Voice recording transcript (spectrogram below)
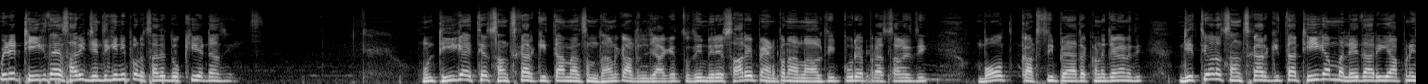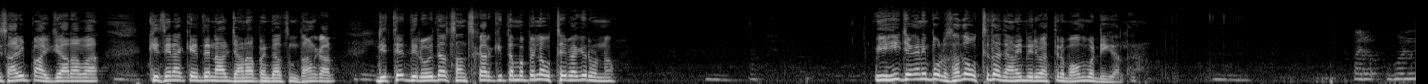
ਮੇਰੇ ਠੀਕ ਤਾਂ ਇਹ ਸਾਰੀ ਜ਼ਿੰਦਗੀ ਨਹੀਂ ਭੁੱਲ ਸਕਦੇ ਦੁੱਖ ਹੀ ਐਡਾ ਸੀ। ਹੁਣ ਠੀਕ ਹੈ ਇੱਥੇ ਸੰਸਕਾਰ ਕੀਤਾ ਮੈਂ ਸ਼ਮਸ਼ਾਨ ਘਾਟ ਲਿਜਾ ਕੇ ਤੁਸੀਂ ਮੇਰੇ ਸਾਰੇ ਭੈਣ ਭਰਾ ਨਾਲ ਸੀ ਪੂਰੇ ਪ੍ਰੈਸ ਵਾਲੇ ਸੀ ਬਹੁਤ ਘੱਟ ਸੀ ਪੈਰ ਰੱਖਣ ਦੀ ਜਗ੍ਹਾ ਨਹੀਂ ਸੀ। ਜਿੱਥੇ ਉਹਦਾ ਸੰਸਕਾਰ ਕੀਤਾ ਠੀਕ ਆ ਮਹੱਲੇਦਾਰੀ ਆ, ਆਪਣੀ ਸਾਰੀ ਭਾਈਚਾਰਾ ਵਾ ਕਿਸੇ ਨਾ ਕਿਸੇ ਦੇ ਨਾਲ ਜਾਣਾ ਪੈਂਦਾ ਸ਼ਮਸ਼ਾਨ ਘਾਟ। ਜਿੱਥੇ ਦਿਲੋਈ ਦਾ ਸੰਸਕਾਰ ਕੀਤਾ ਮੈਂ ਪਹਿਲਾਂ ਉੱਥੇ ਬਹਿ ਕੇ ਰੋਣਾ ਇਹੀ ਜਗ੍ਹਾ ਨਹੀਂ ਭੁੱਲ ਸਕਦਾ ਉੱਥੇ ਤਾਂ ਜਾਣਾ ਹੀ ਮੇਰੇ ਵਾਸਤੇ ਬਹੁਤ ਵੱਡੀ ਗੱਲ ਹੈ ਪਰ ਹੁਣ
